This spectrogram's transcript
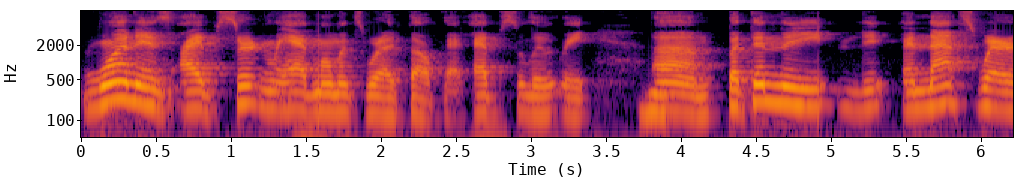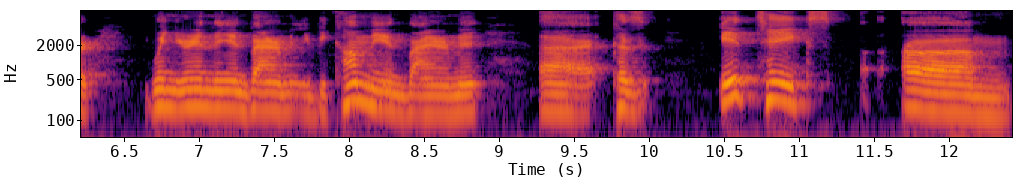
One is i've certainly had moments where i felt that absolutely. Mm-hmm. um, but then the, the and that's where when you're in the environment you become the environment because uh, it takes um,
